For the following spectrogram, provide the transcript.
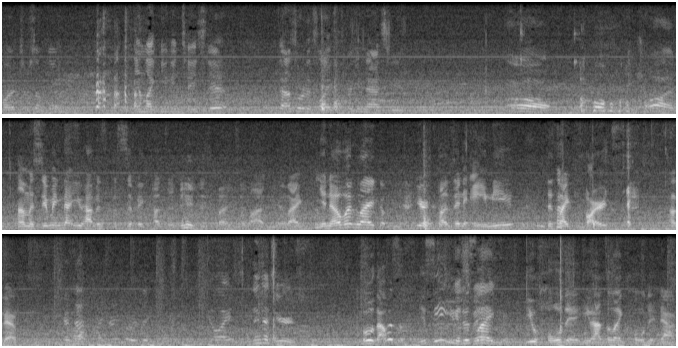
farts or something, and like you can taste it. That's what it's like. It's freaking nasty. Oh. Oh my god. I'm assuming that you have a specific cousin who just farts a lot, and you're like, you know when like your cousin Amy just like farts? okay. Is that my drink or is it yours? I think that's yours. Oh, that was. You see, you Good just spin. like you hold it. You have to like hold it down.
